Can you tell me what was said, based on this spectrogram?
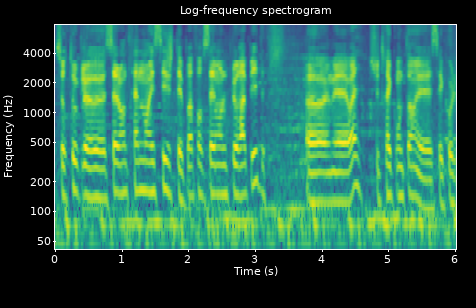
Surtout que le seul entraînement ici, j'étais pas forcément le plus rapide. Euh, mais ouais, je suis très content et c'est cool.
